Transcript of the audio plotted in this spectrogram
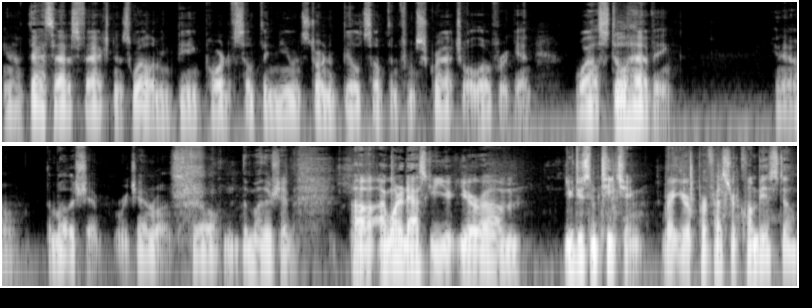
you know that satisfaction as well. I mean, being part of something new and starting to build something from scratch all over again, while still having you know the mothership Regeneron still. the mothership. Uh, I wanted to ask you, you you're um, you do some teaching, right? You're a professor at Columbia still.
